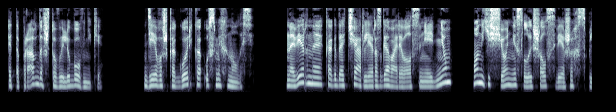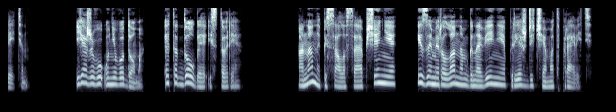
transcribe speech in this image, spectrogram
Это правда, что вы любовники?» Девушка горько усмехнулась. Наверное, когда Чарли разговаривал с ней днем, он еще не слышал свежих сплетен. «Я живу у него дома. Это долгая история. Она написала сообщение и замерла на мгновение, прежде чем отправить.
